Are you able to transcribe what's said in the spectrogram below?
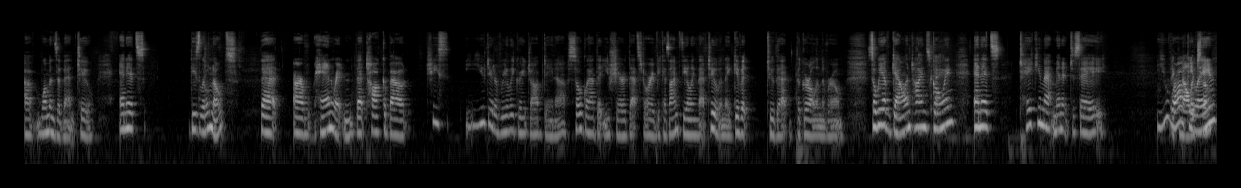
a woman's event too. And it's these little notes that are handwritten that talk about, geez, you did a really great job, Dana. I'm so glad that you shared that story because I'm feeling that too. And they give it to that the girl in the room. So we have Galentine's going, and it's taking that minute to say, "You rock. Elaine.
